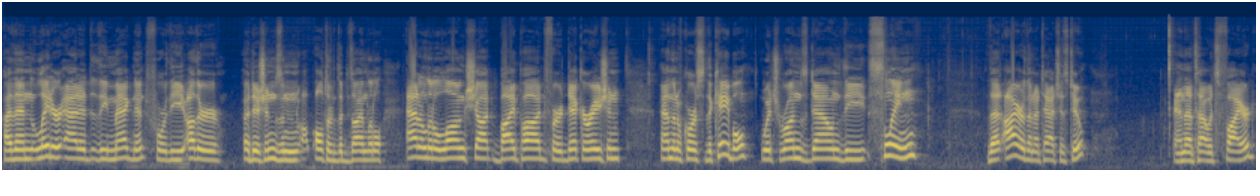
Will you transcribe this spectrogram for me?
I then later added the magnet for the other additions and altered the design a little. Add a little Longshot bipod for decoration. And then of course the cable, which runs down the sling that Eyre then attaches to. And that's how it's fired.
